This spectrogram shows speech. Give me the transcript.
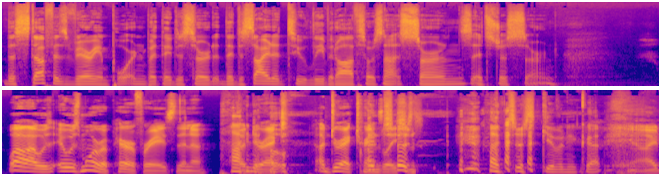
the stuff is very important, but they decided they decided to leave it off, so it's not CERN's, it's just CERN. well, I was it was more of a paraphrase than a, I a direct know. a direct translation. I'm just, I'm just giving you crap. you know, I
